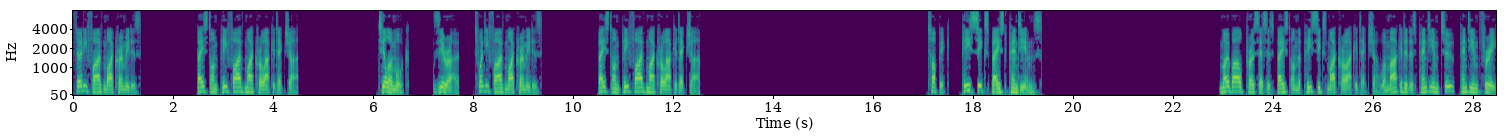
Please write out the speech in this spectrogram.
35 micrometers based on P5 microarchitecture. Tillamook 0. 25 micrometers based on P5 microarchitecture. Topic: P6-based Pentiums. Mobile processors based on the P6 microarchitecture were marketed as Pentium II, Pentium III,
